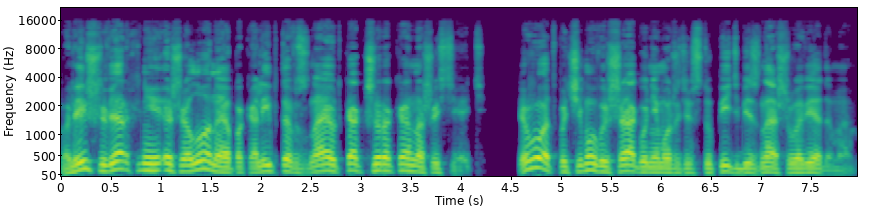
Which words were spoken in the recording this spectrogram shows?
Лишь верхние эшелоны апокалиптов знают, как широка наша сеть. Вот почему вы шагу не можете ступить без нашего ведома».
